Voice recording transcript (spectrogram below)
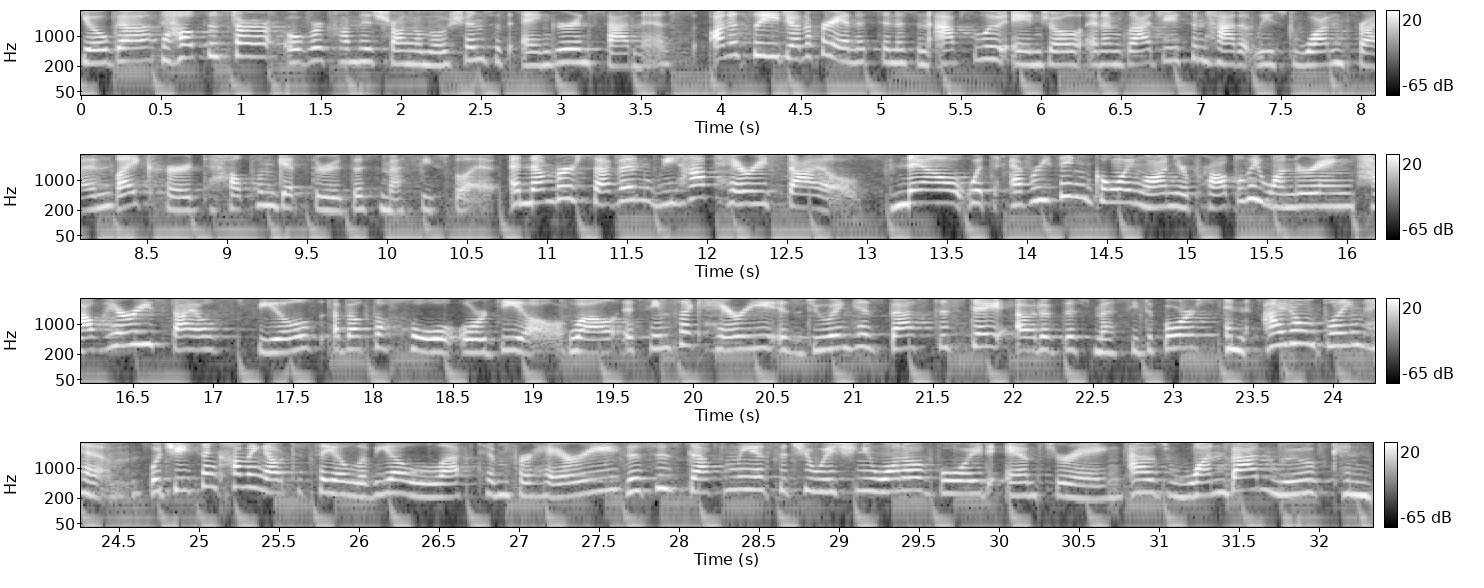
yoga, to help the star overcome his strong emotions with anger and sadness. Honestly, Jennifer Aniston is an absolute angel, and I'm glad Jason had at least one friend like her to help him get through this messy split. At number 7, we have Harry Styles. Now, with everything going on, you're probably wondering how Harry Styles feels about the whole ordeal. Well, it seems like Harry is doing his best to stay out of this messy divorce, and I don't blame him. With Jason coming out to say Olivia left him for Harry, this is definitely a situation you want to avoid answering, as one bad move can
